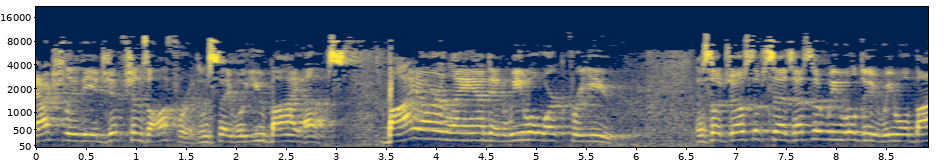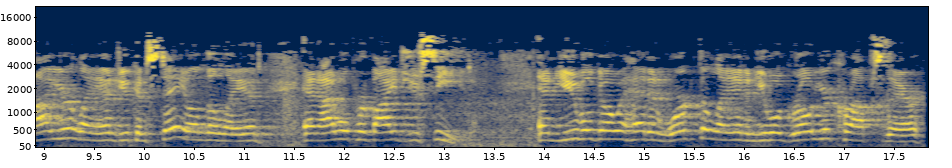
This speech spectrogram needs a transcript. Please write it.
actually the Egyptians offer it and say, Will you buy us? Buy our land and we will work for you. And so Joseph says, That's what we will do. We will buy your land. You can stay on the land and I will provide you seed and you will go ahead and work the land and you will grow your crops there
